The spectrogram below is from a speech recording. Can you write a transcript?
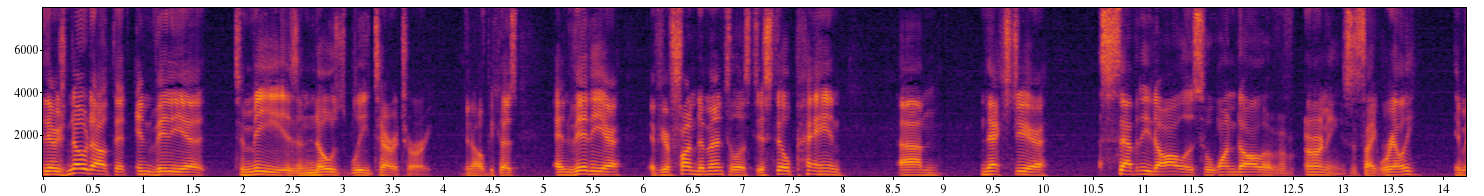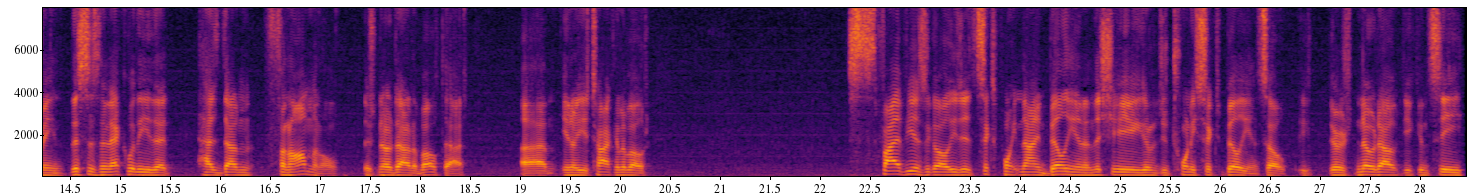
there's no doubt that NVIDIA, to me, is in nosebleed territory you know, because NVIDIA, if you're fundamentalist, you're still paying um, next year $70 for $1 of earnings. It's like, really? I mean, this is an equity that has done phenomenal. There's no doubt about that. Um, you know, you're talking about five years ago you did 6.9 billion, and this year you're going to do 26 billion. So there's no doubt you can see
